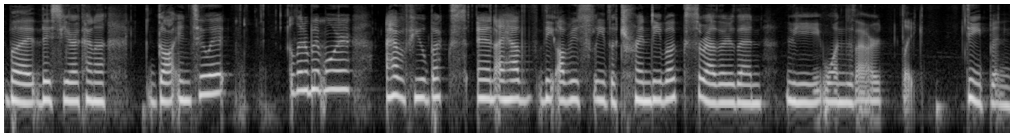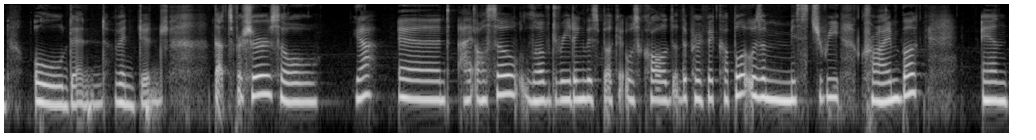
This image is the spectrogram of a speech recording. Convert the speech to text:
But this year I kind of got into it a little bit more. I have a few books and I have the obviously the trendy books rather than the ones that are like deep and old and vintage. That's for sure. So, yeah. And I also loved reading this book. It was called The Perfect Couple. It was a mystery crime book, and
